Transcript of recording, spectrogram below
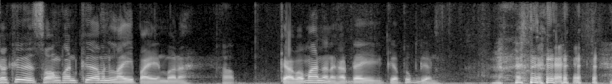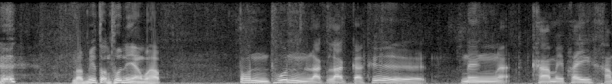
ก็คือ 2,000 เครือมันไล่ไปเห็นบ่นะ ครับก็ประมาณนั้นนะครับ ได้เกือบทุกเดือน เรามีต้นทุนอหย่างบ่ครับ ต้นทุนหลักๆก็คือหนึ่งล่ะค่าไม้ไผ่ค้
